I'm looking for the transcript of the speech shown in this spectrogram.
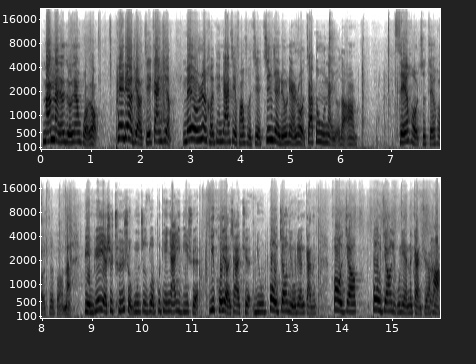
满满的榴莲果肉，配料表贼干净，没有任何添加剂、防腐剂，精准榴莲肉加动物奶油的啊，贼好吃，贼好吃，宝宝们。饼皮也是纯手工制作，不添加一滴水，一口咬下去，榴爆浆榴莲感的爆浆。爆浆榴莲的感觉哈，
